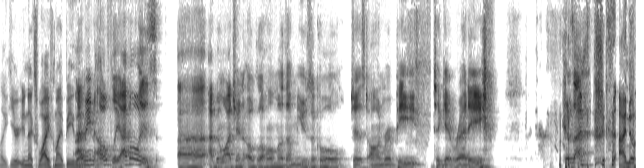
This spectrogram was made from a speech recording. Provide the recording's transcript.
like your your next wife might be there. I mean, hopefully. I've always uh I've been watching Oklahoma the musical just on repeat to get ready. Cause I'm, I know,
